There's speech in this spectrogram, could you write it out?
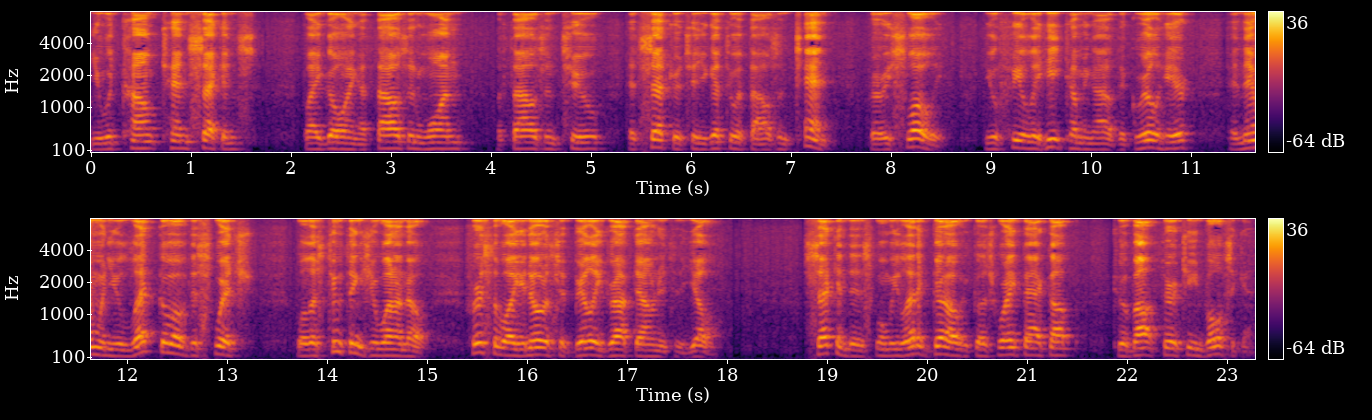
you would count 10 seconds by going 1001, 1002, etc. till you get to 1010 very slowly. You'll feel the heat coming out of the grill here and then when you let go of the switch, well there's two things you want to know. First of all, you notice it barely dropped down into the yellow. Second is when we let it go, it goes right back up to about 13 volts again.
